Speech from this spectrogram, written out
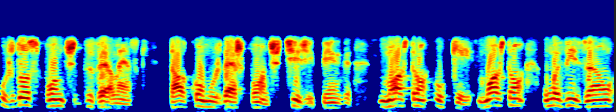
Os 12 pontos de Zelensky tal como os 10 pontos de Xi Jinping, mostram o quê? Mostram uma visão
